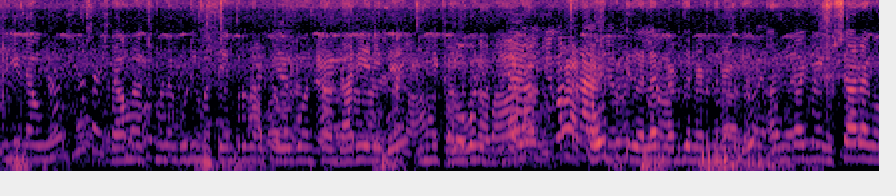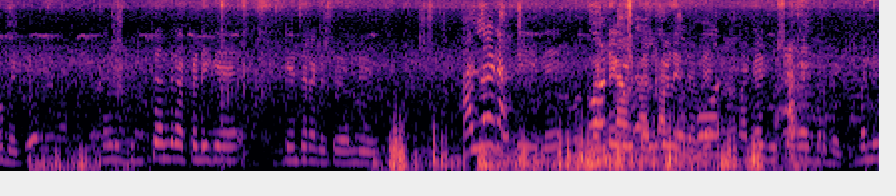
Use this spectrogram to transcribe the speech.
ಇಲ್ಲಿ ನಾವು ರಾಮ ಲಕ್ಷ್ಮಣ ಗುಡಿ ಮತ್ತೆ ಯಂತ್ರದರ್ಕ ಹೋಗುವಂತ ದಾರಿ ಏನಿದೆ, ಇಲ್ಲಿ ಕಲ್ಲುಗಳು ಬಹಳ ಸೌದ್ ಬಿಟ್ಟಿದೆ ಎಲ್ಲರೂ ನಡೆದು ನಡೆದು ನಡೆದು. ಹಂಗಾಗಿ ಹುಷಾರಾಗಿ ಹೋಗ್ಬೇಕು. ಯಾಕಂದ್ರೆ ಬಿತ್ತಂದ್ರೆ ಆ ಕಡೆಗೆ ಡೇಂಜರ್ ಆಗುತ್ತೆ, ಅಲ್ಲಿ ಇದೆ, ಬಂಡೆಗಳು, ಕಲ್ಲುಗಳಿದ್ದಾವೆ. ಹುಷಾರಾಗಿ ಬರಬೇಕು. ಬನ್ನಿ.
